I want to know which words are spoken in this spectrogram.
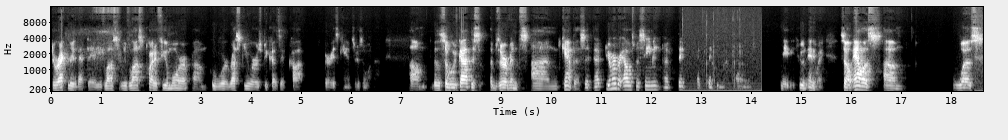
directly to that day. We've lost we've lost quite a few more um, who were rescuers because they've caught various cancers and whatnot. Um, so we've got this observance on campus. Uh, do you remember Alice Massimi? I think I think you might. Know. Maybe. Anyway, so Alice um, was.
